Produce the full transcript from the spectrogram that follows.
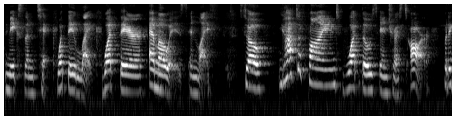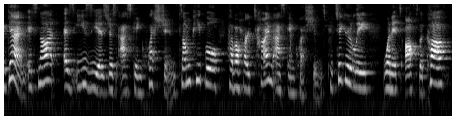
makes them tick, what they like, what their MO is in life. So you have to find what those interests are. But again, it's not as easy as just asking questions. Some people have a hard time asking questions, particularly when it's off the cuff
